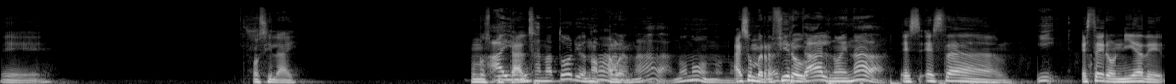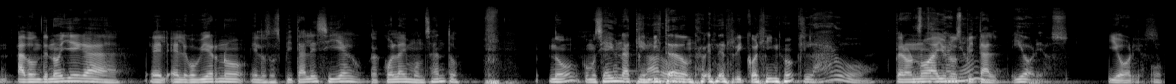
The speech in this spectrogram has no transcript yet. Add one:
eh, ¿O si la hay? ¿Un ¿Hay hospital? un sanatorio? No, Ah, para bueno. nada. No, no, no, no. A eso me No hay refiero. hospital, no hay nada. Es esta, Y esta ironía de a donde no llega el, el gobierno y los hospitales, sí llega Coca-Cola y Monsanto. ¿No? Como si hay una tiendita Claro. donde venden ricolino claro. Pero no está hay un hospital. Y Oreos. y Oreos. O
